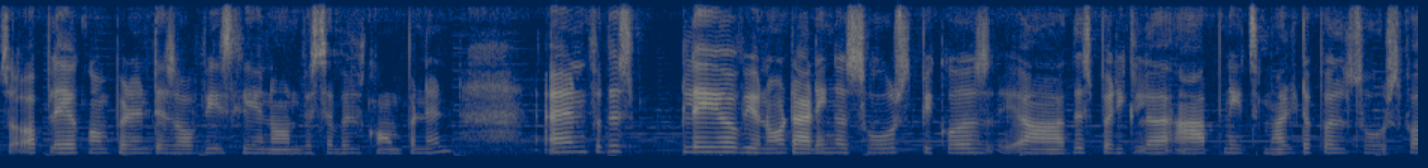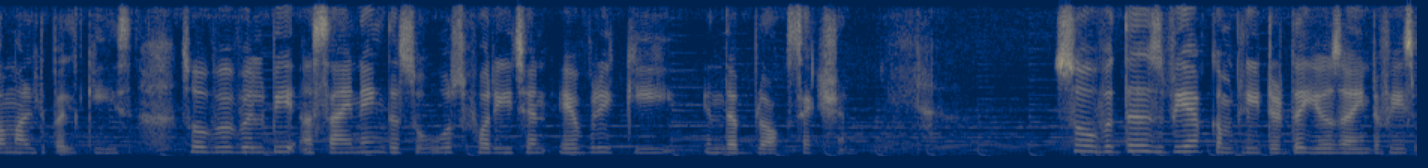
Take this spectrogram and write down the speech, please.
So a player component is obviously a non-visible component. And for this player we are not adding a source because uh, this particular app needs multiple source for multiple keys. So we will be assigning the source for each and every key in the block section. So with this we have completed the user interface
